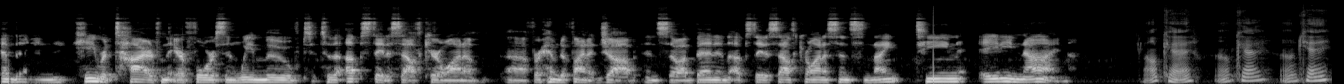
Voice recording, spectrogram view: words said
And then he retired from the Air Force, and we moved to the upstate of South Carolina uh, for him to find a job. And so I've been in the upstate of South Carolina since 1989. Okay. Okay. Okay.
